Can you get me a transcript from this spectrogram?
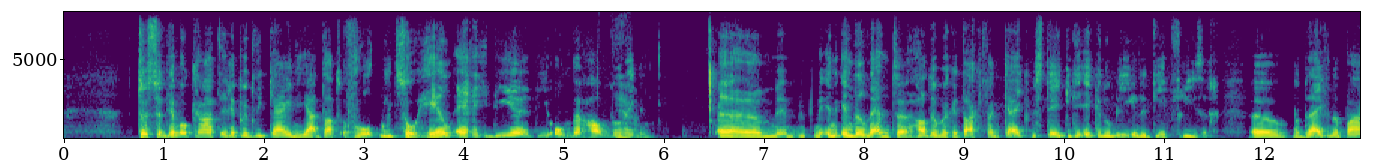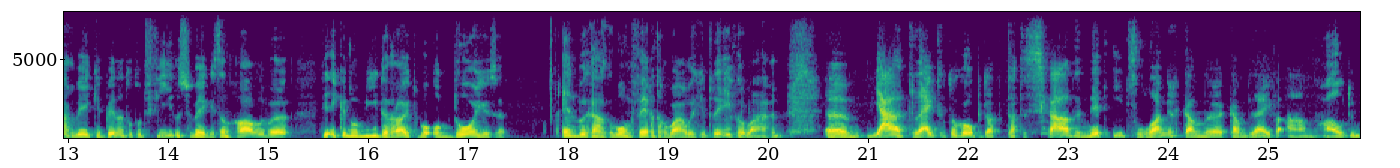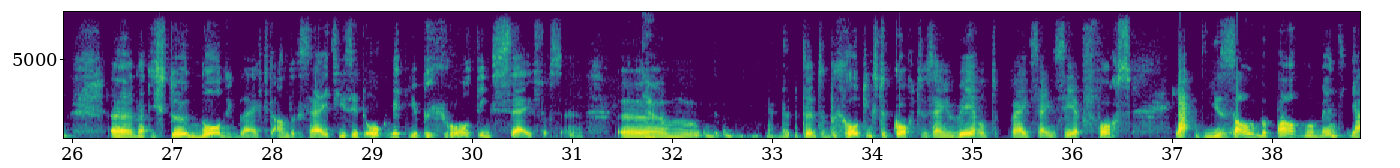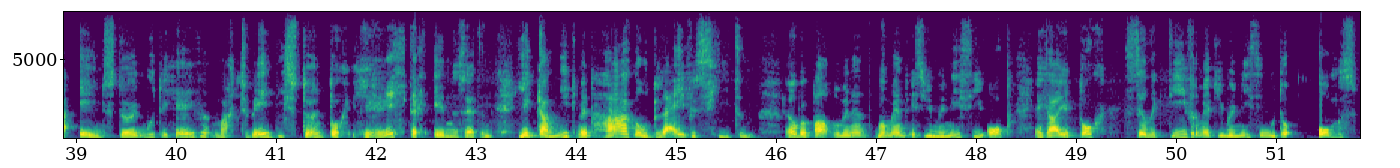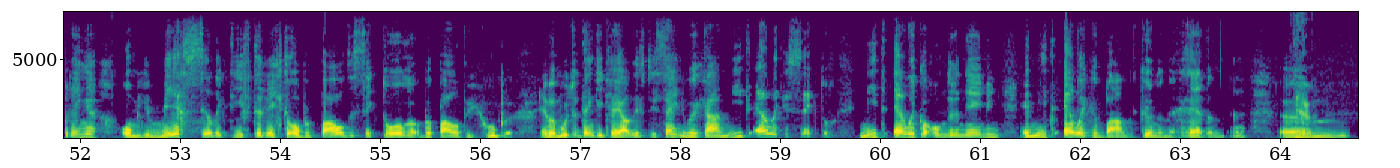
tussen democraten en republikeinen, ja, dat voelt niet zo heel erg, die, die onderhandelingen. Ehm, in, in, de lente hadden we gedacht van kijk, we steken die economie in de diepvriezer. Uh, we blijven een paar weken binnen tot het virus weg is. Dan halen we die economie eruit, we ontdooien ze. En we gaan gewoon verder waar we gebleven waren. Um, ja, het lijkt er toch op dat, dat de schade net iets langer kan, uh, kan blijven aanhouden. Uh, dat die steun nodig blijft. Anderzijds, je zit ook met je begrotingscijfers. Hè. Um, ja. de, de begrotingstekorten zijn wereldwijd zijn zeer fors. Ja, je zal op een bepaald moment ja, één steun moeten geven, maar twee, die steun toch gerichter inzetten. Je kan niet met hagel blijven schieten. Op een bepaald moment, moment is je munitie op en ga je toch selectiever met je munitie moeten omspringen om je meer selectief te richten op bepaalde sectoren, op bepaalde groepen. En we moeten denk ik realistisch zijn. We gaan niet elke sector, niet elke onderneming en niet elke baan kunnen redden. Hè. Ja. Um, Mhm.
